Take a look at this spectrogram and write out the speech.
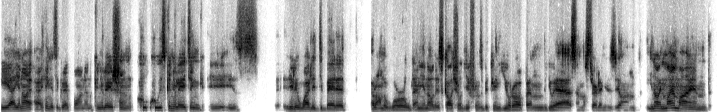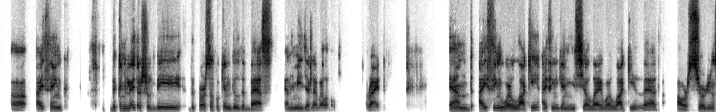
Yeah, you know, I, I, think it's a great point. And cannulation, who, who is cannulating is really widely debated around the world. And, you know, there's cultural difference between Europe and the US and Australia, New Zealand. You know, in my mind, uh, I think the cannulator should be the person who can do the best and immediately available, right? And I think we're lucky. I think again, UCLA, we're lucky that our surgeons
